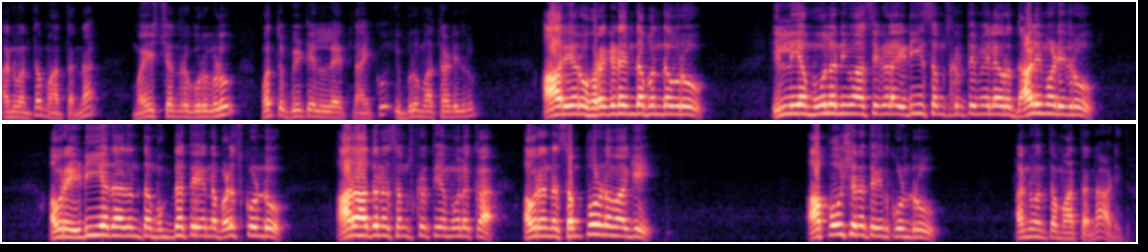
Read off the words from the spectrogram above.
ಅನ್ನುವಂಥ ಮಾತನ್ನು ಮಹೇಶ್ ಚಂದ್ರ ಗುರುಗಳು ಮತ್ತು ಬಿ ಟಿ ಲಲಿತ್ ನಾಯ್ಕು ಇಬ್ಬರು ಮಾತಾಡಿದರು. ಆರ್ಯರು ಹೊರಗಡೆಯಿಂದ ಬಂದವರು. ಇಲ್ಲಿಯ ಮೂಲ ನಿವಾಸಿಗಳ ಇಡೀ ಸಂಸ್ಕೃತಿ ಮೇಲೆ ಅವರು ದಾಳಿ ಮಾಡಿದರು. ಅವರ ಇಡೀಯದಾದಂಥ ಮುಗ್ಧತೆಯನ್ನು ಬಳಸಿಕೊಂಡು ಆರಾಧನಾ ಸಂಸ್ಕೃತಿಯ ಮೂಲಕ ಅವರನ್ನು ಸಂಪೂರ್ಣವಾಗಿ ಆಪೋಷಣ ತೆಗೆದುಕೊಂಡ್ರು ಅನ್ನುವಂಥ ಮಾತನ್ನು ಆಡಿದರು.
